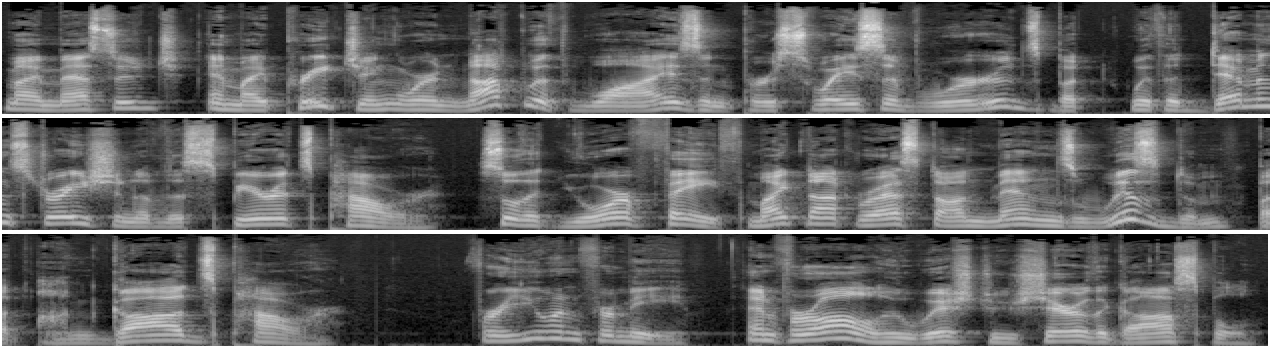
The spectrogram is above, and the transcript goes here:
My message and my preaching were not with wise and persuasive words, but with a demonstration of the Spirit's power, so that your faith might not rest on men's wisdom, but on God's power. For you and for me, and for all who wish to share the gospel,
